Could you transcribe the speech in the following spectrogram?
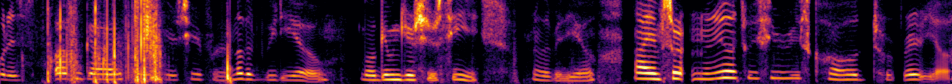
What is up guys, Gaming Gears here for another video. Well, Gaming Gears here for another video. I am starting a new Let's series called Terraria.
